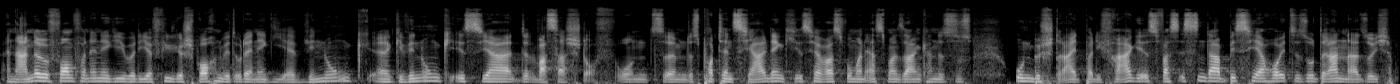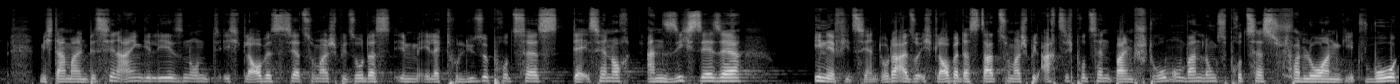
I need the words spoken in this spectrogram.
Eine andere Form von Energie, über die ja viel gesprochen wird, oder Energieerwinnung, äh, Gewinnung, ist ja Wasserstoff. Und ähm, das Potenzial, denke ich, ist ja was, wo man erstmal sagen kann, das ist unbestreitbar. Die Frage ist, was ist denn da bisher heute so dran? Also ich habe mich da mal ein bisschen eingelesen und ich glaube, es ist ja zum Beispiel so, dass im Elektrolyseprozess, der ist ja noch an sich sehr, sehr ineffizient, oder? Also ich glaube, dass da zum Beispiel 80 Prozent beim Stromumwandlungsprozess verloren geht. Wo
